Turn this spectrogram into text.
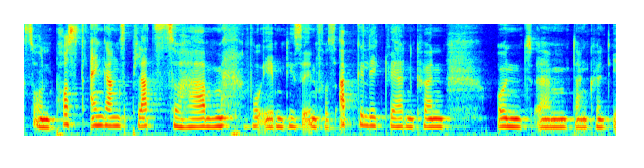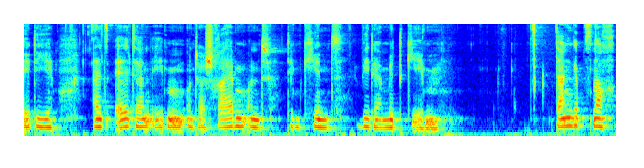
so einen Posteingangsplatz zu haben, wo eben diese Infos abgelegt werden können und ähm, dann könnt ihr die als Eltern eben unterschreiben und dem Kind wieder mitgeben. Dann gibt es noch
